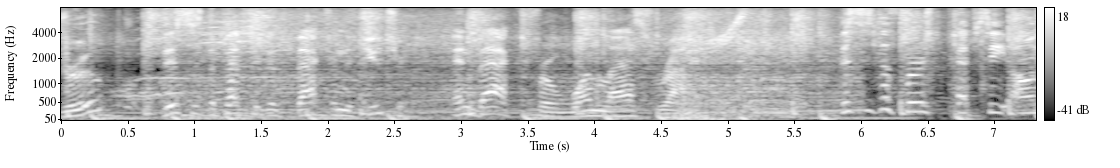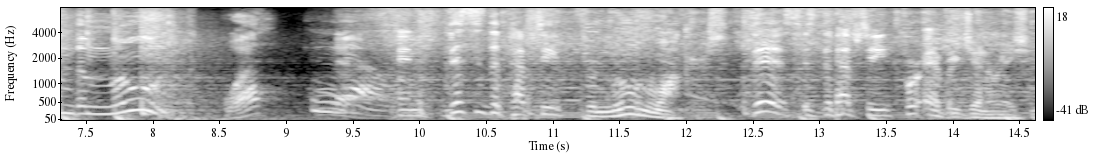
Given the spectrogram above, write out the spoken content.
Drew? This is the Pepsi that's back from the future. And back for one last ride. This is the first Pepsi on the moon. What? No. And this is the Pepsi for moonwalkers. This is the Pepsi for every generation.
